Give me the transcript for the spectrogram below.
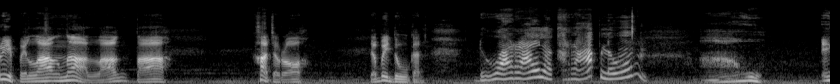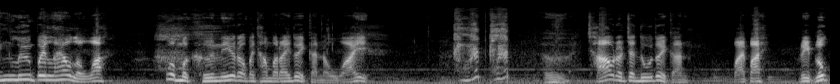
รีบไปล้างหน้าล้างตา ข้าจะรอ เดี๋ยวไปดูกัน ดูอะไรเหรอครับลุงอ้าวเอ็งลืมไปแล้วเหรอวะว่าเมื่อคืนนี้เราไปทำอะไรด้วยกันเอาไว้ ครับครับเออเช้าเราจะดูด้วยกัน ไปไปๆรีบลุก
